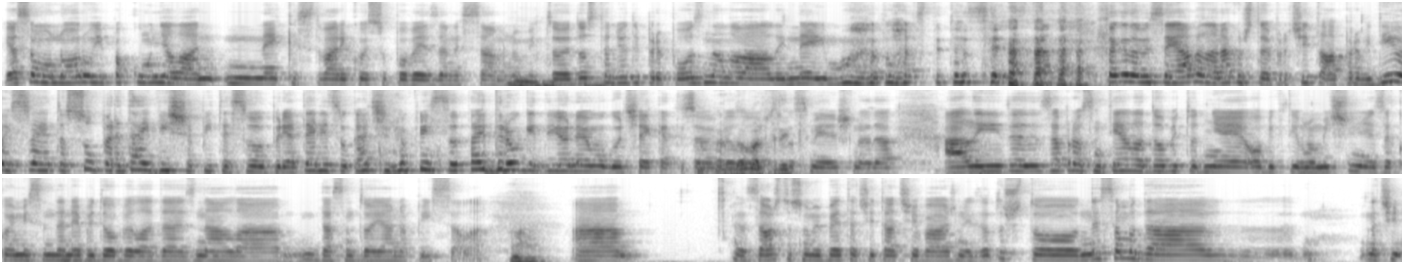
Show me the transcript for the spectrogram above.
ja sam u Noru ipak unijela neke stvari koje su povezane sa mnom i to je dosta ljudi prepoznalo, ali ne i moja vlastita sestra. Tako da mi se javila nakon što je pročitala prvi dio i sve je to super, daj više pitaj svoju prijateljicu kad će napisati taj drugi dio, ne mogu čekati, to je bilo smiješno, da. Ali da, zapravo sam htjela dobiti od nje objektivno mišljenje za koje mislim da ne bi dobila da je znala da sam to ja napisala. Aha. A, zašto su mi beta čitači važni? Zato što ne samo da... Znači,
